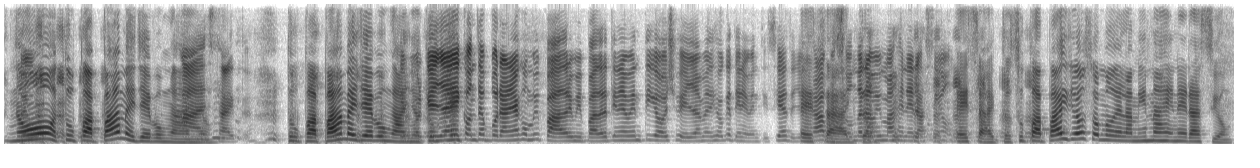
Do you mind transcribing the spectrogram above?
No, tu papá me lleva un Ah, año. exacto. Tu papá me lleva un Sí, año. porque ¿Tú ella es contemporánea con mi padre. Mi padre tiene 28 y ella me dijo que tiene 27. Yo dije, ah, pues son de la Exacto. misma generación. Exacto. Su papá y yo somos de la misma generación.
